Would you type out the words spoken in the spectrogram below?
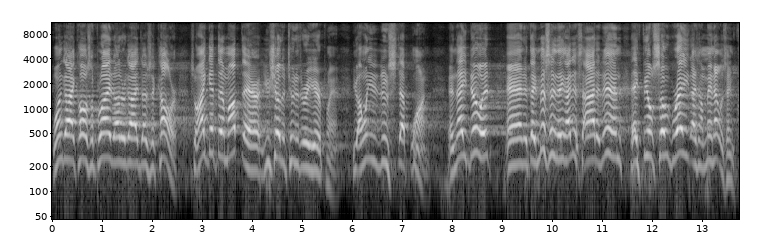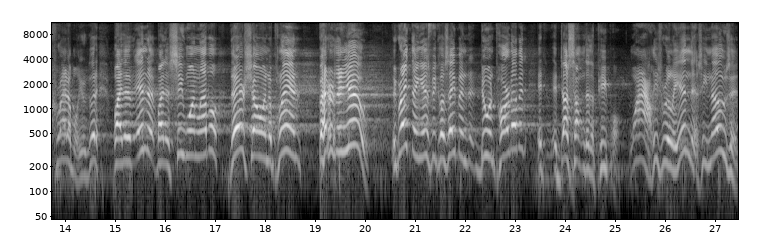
One guy calls the play, the other guy does the color. So I get them up there. You show the two to three year plan. You, I want you to do step one. And they do it. And if they miss anything, I just add it in. They feel so great. I thought, man, that was incredible. You're good. By the end, of, by the C1 level, they're showing the plan better than you. The great thing is because they've been doing part of it, it, it does something to the people. Wow, he's really in this. He knows it.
